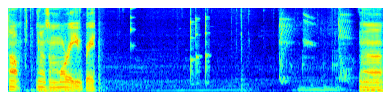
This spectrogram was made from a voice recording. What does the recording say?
Oh, there's a more of you, great. Uh,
